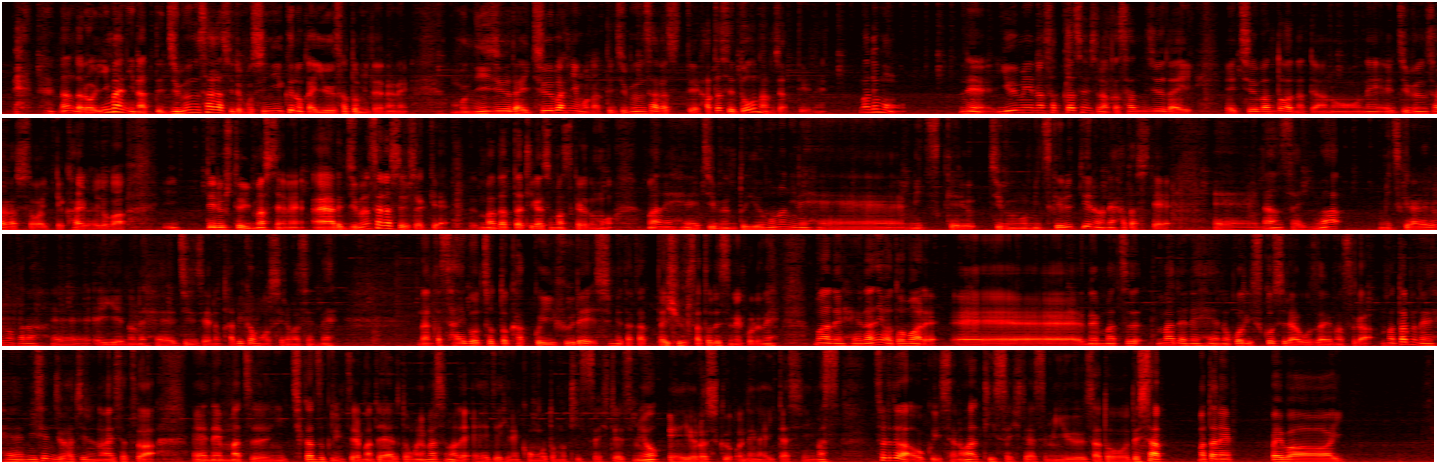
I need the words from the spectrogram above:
なんだろう今になって自分探しでもしに行くのかゆうさとみたいなね。もう20代中盤にもなって自分探しって果たしてどうなんじゃっていうね。まあでもね、有名なサッカー選手なんか30代中盤とかになってあの、ね、自分探しとか行って海外とか行ってる人いましたよね。あれ自分探しでしたっけ、まあ、だった気がしますけれども。まあね、え自分というものにね、えー、見つける自分を見つけるっていうのはね果たして、えー、何歳には見つけられるのかな、えー、永遠のね人生の旅かもしれませんね。なんか最後ちょっとかっこいい風で締めたかったゆうさとですね、これね。まあね、何はともあれ、えー、年末までね、残り少しではございますが、まあ多分ね、2018年の挨拶は、え年末に近づくにつれまたやると思いますので、えー、ぜひね、今後とも喫茶一休みを、え、よろしくお願いいたします。それではお送りしたのは、喫茶一休みゆうさとでした。またね、バイバーイ。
